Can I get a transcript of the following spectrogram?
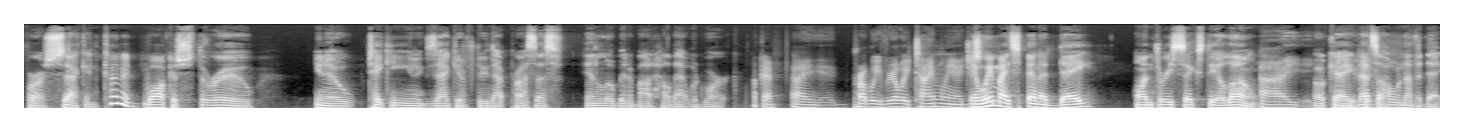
for a second. Kind of walk us through, you know, taking an executive through that process, and a little bit about how that would work. Okay, I probably really timely. I just And we might spend a day on 360 alone. I okay, that's a whole nother day.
